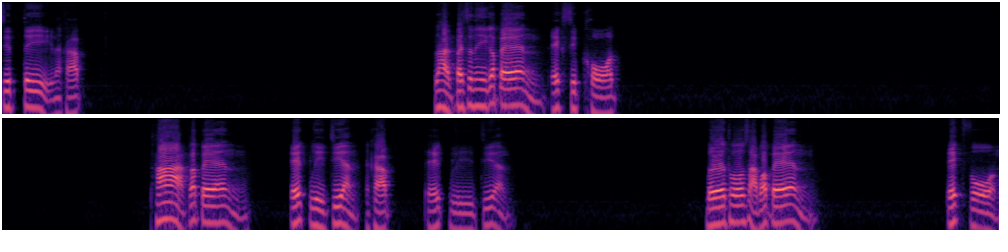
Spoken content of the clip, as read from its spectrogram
city นะครับ รหัสไปรษณีย์ก็เป็น x zip code ภาคก็เป็น x region นะครับ x region เบอร์โทรศัพท์ก็เป็น x phone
